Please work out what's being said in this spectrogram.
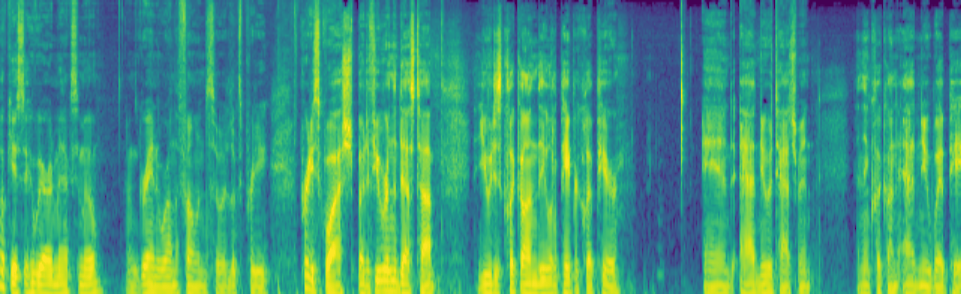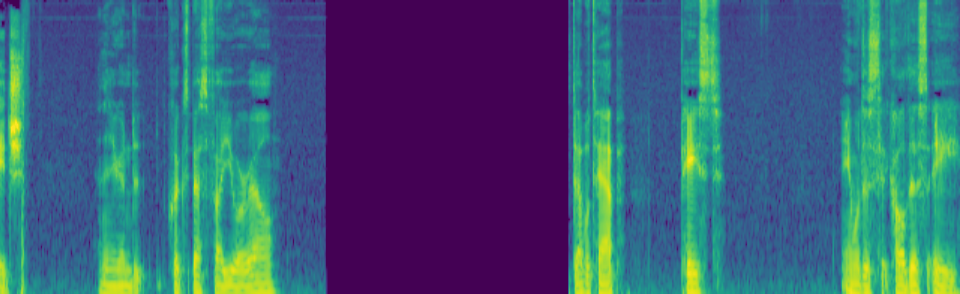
Okay, so here we are in Maximo. And granted, we're on the phone, so it looks pretty, pretty squashed. But if you were in the desktop, you would just click on the little paper clip here and add new attachment, and then click on add new web page. And then you're going to click specify URL. Double tap, paste, and we'll just call this a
